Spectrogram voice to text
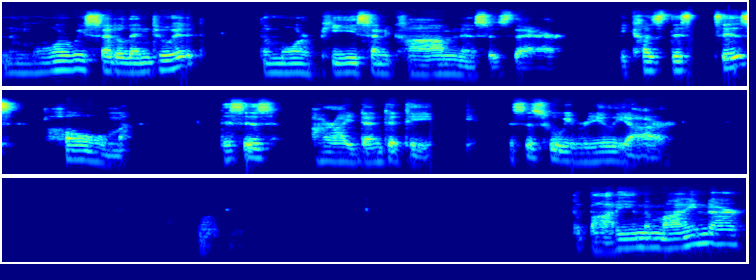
And the more we settle into it, the more peace and calmness is there. Because this is home. This is our identity. This is who we really are. The body and the mind are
